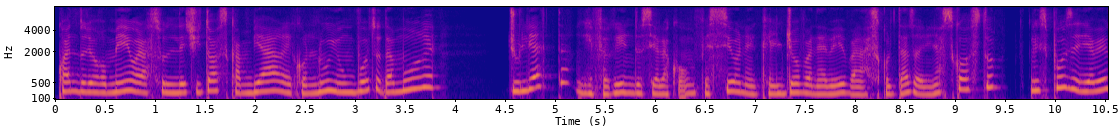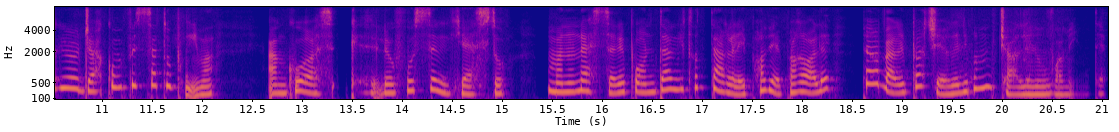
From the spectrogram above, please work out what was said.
Quando Romeo la sollecitò a scambiare con lui un voto d'amore, Giulietta, riferendosi alla confessione che il giovane aveva ascoltato di nascosto, rispose di averlo già confessato prima, ancora che lo fosse richiesto, ma non essere pronta a ritrattare le proprie parole per avere il piacere di pronunciarle nuovamente.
